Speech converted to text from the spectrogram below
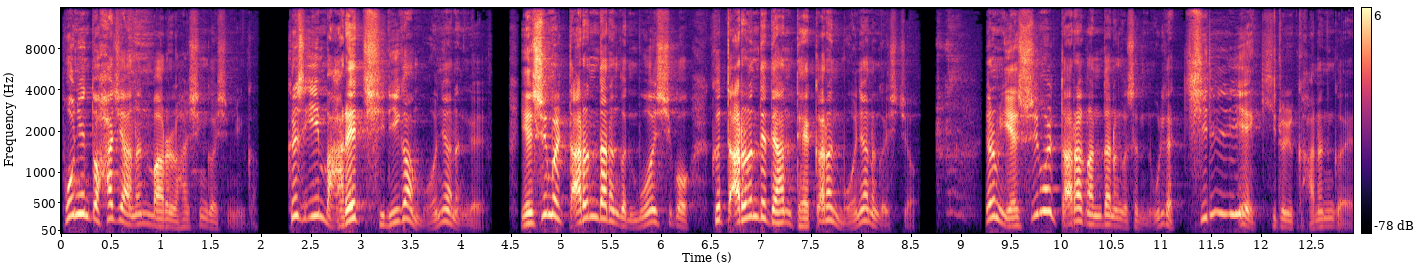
본인도 하지 않은 말을 하신 것입니까? 그래서 이 말의 진리가 뭐냐는 거예요. 예수님을 따른다는 건 무엇이고 그 따르는 데 대한 대가는 뭐냐는 것이죠. 여러분 예수님을 따라간다는 것은 우리가 진리의 길을 가는 거예요.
